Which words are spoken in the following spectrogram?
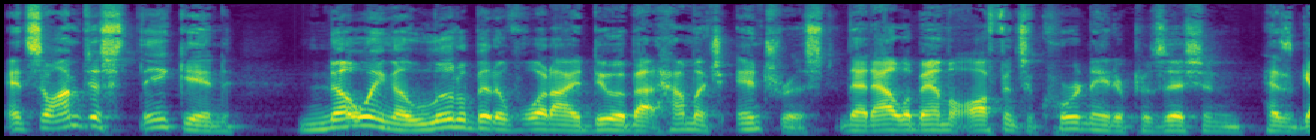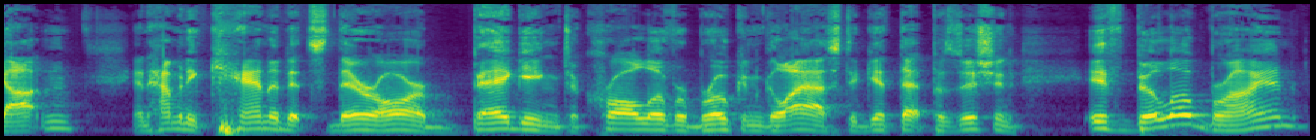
And so I'm just thinking, knowing a little bit of what I do about how much interest that Alabama offensive coordinator position has gotten, and how many candidates there are begging to crawl over broken glass to get that position if Bill O'Brien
